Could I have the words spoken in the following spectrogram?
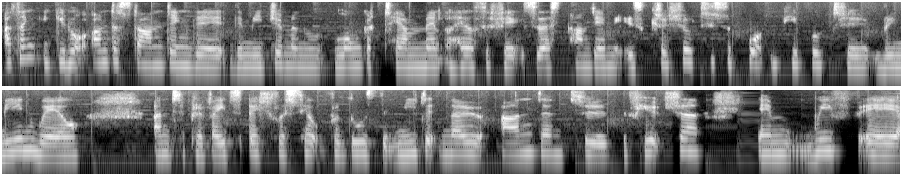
I think, you know, understanding the, the medium and longer term mental health effects of this pandemic is crucial to supporting people to remain well and to provide specialist help for those that need it now and into the future. Um, we've uh,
